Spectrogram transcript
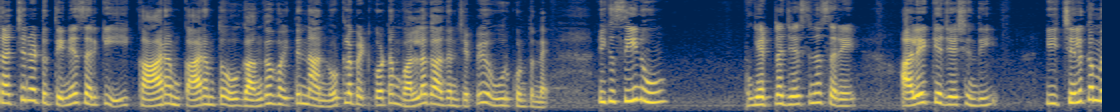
చచ్చినట్టు తినేసరికి కారం కారంతో గంగవ్వ అయితే నా నోట్లో పెట్టుకోవటం వల్ల కాదని చెప్పి ఊరుకుంటుంది. ఇక సీను ఎట్లా చేసినా సరే అలేఖ్య చేసింది ఈ చిలకమ్మ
